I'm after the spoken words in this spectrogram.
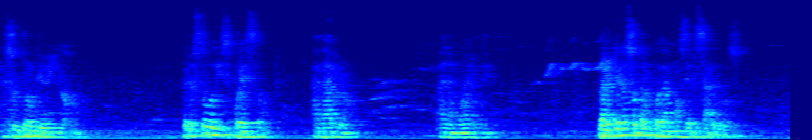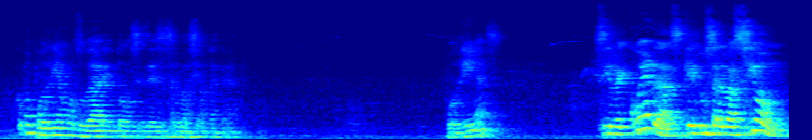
que su propio Hijo. Pero estuvo dispuesto a darlo a la muerte para que nosotros podamos ser salvos. ¿Cómo podríamos dudar entonces de esa salvación tan grande? ¿Podrías? Si recuerdas que tu salvación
